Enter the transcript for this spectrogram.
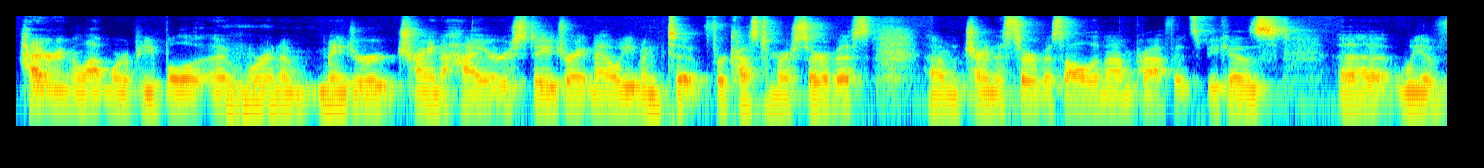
hiring a lot more people. Uh, Mm-hmm. We're in a major trying to hire stage right now, even to for customer service, um, trying to service all the nonprofits because uh, we have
